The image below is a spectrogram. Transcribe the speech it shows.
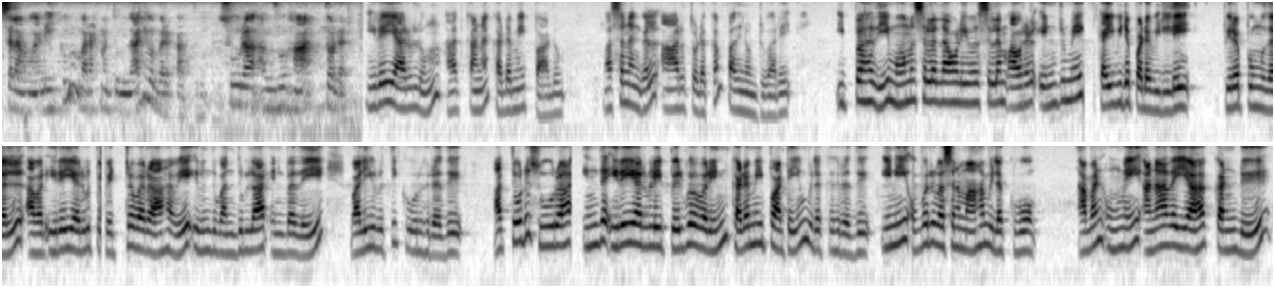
அஸ்லாம் அலைக்கும் வரமத்துல்லாஹி வபரகாத்து சூரா அல்துஹா தொடர். இறை அருளும் அதற்கான கடமைப்பாடும். வசனங்கள் ஆறு தொடக்கம் பதினொன்று வரை. இப்பகுதி முகமது சல்லா அலி வசலம் அவர்கள் என்றுமே கைவிடப்படவில்லை. பிறப்பு முதல் அவர் இறை அருள் பெற்றவராகவே இருந்து வந்துள்ளார் என்பதை வலியுறுத்தி கூறுகிறது. அத்தோடு சூரா இந்த இறை அருளை பெறுபவரின் கடமைப்பாட்டையும் விளக்குகிறது. இனி ஒவ்வொரு வசனமாக விளக்குவோம். அவன் உம்மை அனாதையாக கண்டு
